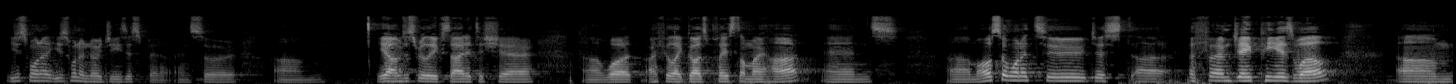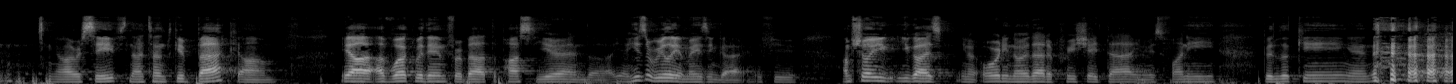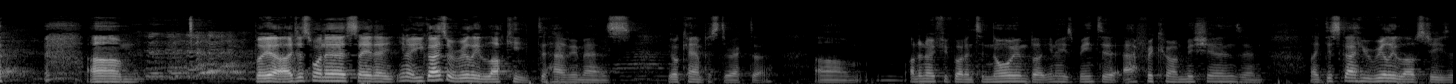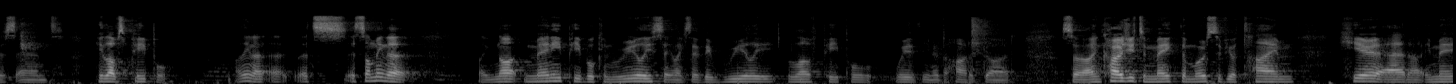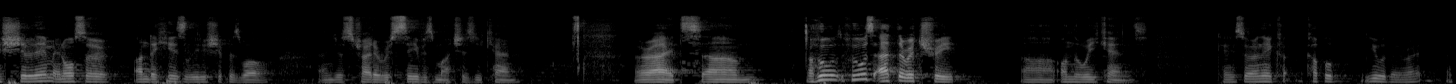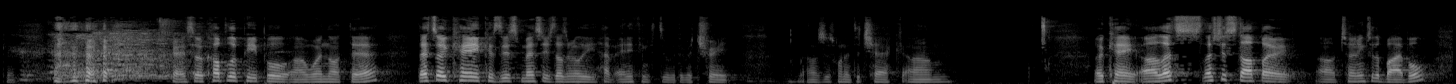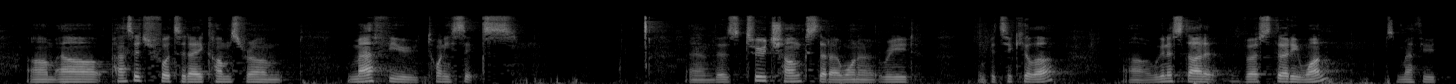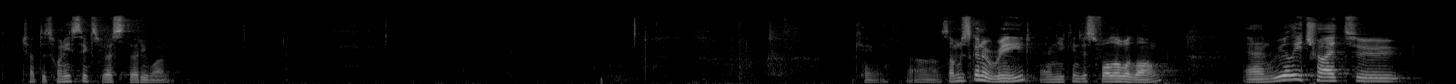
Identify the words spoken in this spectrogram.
you just want to you just want to know Jesus better. And so, um, yeah, I'm just really excited to share uh, what I feel like God's placed on my heart. And um, I also wanted to just uh, affirm JP as well. Um, you know, I received. Now time to give back. Um, yeah, I've worked with him for about the past year, and uh, yeah, he's a really amazing guy. If you, I'm sure you, you guys, you know, already know that, appreciate that. You know, he's funny, good looking, and um, but yeah, I just want to say that you know, you guys are really lucky to have him as your campus director. Um, I don't know if you've gotten to know him, but you know, he's been to Africa on missions, and like this guy, he really loves Jesus and he loves people. I think that that's it's something that like not many people can really say like they really love people with you know the heart of God. So I encourage you to make the most of your time here at uh, Shilim and also under his leadership as well, and just try to receive as much as you can. All right. Um, who who was at the retreat uh, on the weekend? Okay, so only a cu- couple. Of you were there, right? Okay. okay, so a couple of people uh, were not there. That's okay because this message doesn't really have anything to do with the retreat. I was just wanted to check. Um, okay, uh, let's let's just start by uh, turning to the Bible. Um, our passage for today comes from Matthew 26, and there's two chunks that I want to read in particular. Uh, we're going to start at verse 31. So Matthew chapter 26, verse 31. Okay, uh, so I'm just going to read, and you can just follow along, and really try to.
